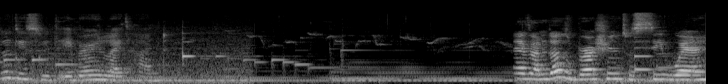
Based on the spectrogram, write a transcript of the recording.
Do this with a very light hand as I'm just brushing to see where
